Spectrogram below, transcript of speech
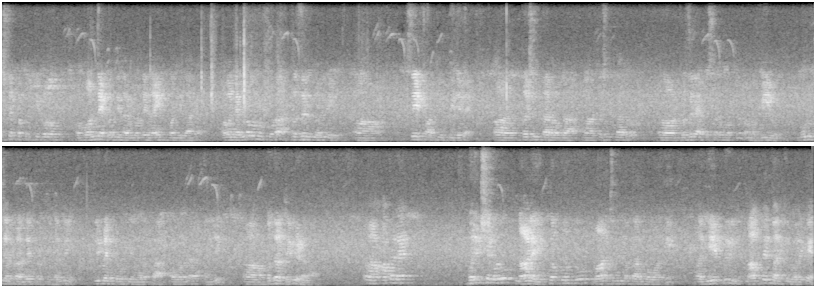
ಪುಸ್ತಕ ಪತ್ರಿಕೆಗಳು ಮೊನ್ನೆ ಬಂದಿದ್ದಾರೆ, ಮೊನ್ನೆ ನೈಟ್ ಬಂದಿದ್ದಾರೆ. ಅವನ್ನೆಲ್ಲವನ್ನು ಕೂಡ ಟ್ರೆಸರಿನಲ್ಲಿ ಸೇಫ್ ಆಗಿ ಇಟ್ಟಿದ್ದೇವೆ. ಅವರ ತಹಶೀಲ್ದಾರರು ಟ್ರೆಸರಿ ಆಫೀಸರ್ ಮತ್ತು ನಮ್ಮ ಬಿ ಯು ಮೂರು ಜನರ ನೇತೃತ್ವದಲ್ಲಿ ತ್ರೀಮೆನ್ ಕಮಿಟಿ ಮೂಲಕ ಅವನ್ನು ಅಲ್ಲಿ ಭದ್ರತೆಗೆ ಇಡಲಾಗಿದೆ. ಆಮೇಲೆ ಪರೀಕ್ಷೆಗಳು ನಾಳೆ ಇಪ್ಪತ್ತೊಂದು, ಮಾರ್ಚ್ನಿಂದ ಪ್ರಾರಂಭವಾಗಿ ಏಪ್ರಿಲ್ ನಾಲ್ಕನೇ ತಾರೀಕಿನವರೆಗೆ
